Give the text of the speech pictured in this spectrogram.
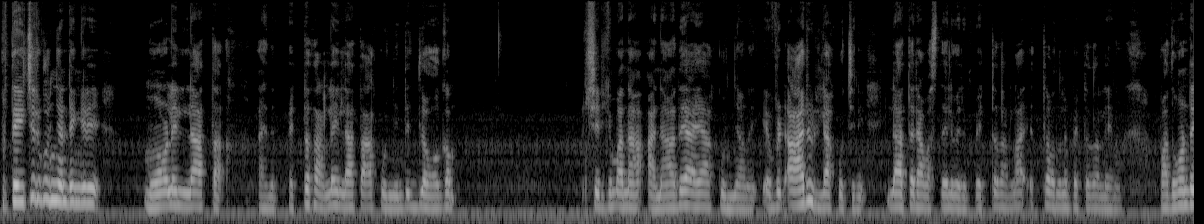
പ്രത്യേകിച്ചൊരു കുഞ്ഞുണ്ടെങ്കിൽ മോളില്ലാത്ത അതിന് പെറ്റ തള്ളയില്ലാത്ത ആ കുഞ്ഞിന്റെ ലോകം ശരിക്കും പറഞ്ഞാൽ അനാഥയായ ആ കുഞ്ഞാണ്. എവിടെ ആരുമില്ല കൊച്ചിന്. ഇല്ലാത്തൊരവസ്ഥയിൽ വരും. പെറ്റ തള്ള എത്ര വന്നാലും പെറ്റ തള്ളയാണ്. അപ്പോൾ അതുകൊണ്ട്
